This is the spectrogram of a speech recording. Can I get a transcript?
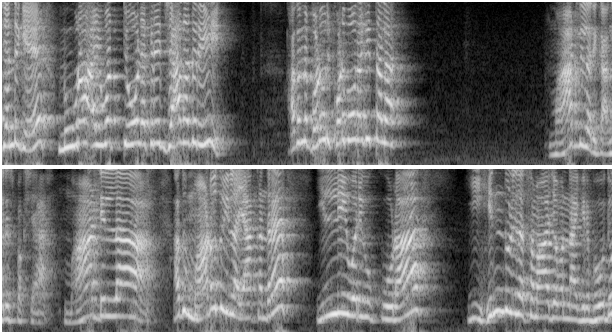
ಜನರಿಗೆ ನೂರ ಐವತ್ತೇಳು ಎಕರೆ ಜಾಗ ಅದನ್ನು ಬಡವರಿಗೆ ಕೊಡ್ಬೋದಾಗಿತ್ತಲ್ಲ. ಮಾಡಲಿಲ್ಲ ರೀ ಕಾಂಗ್ರೆಸ್ ಪಕ್ಷ. ಮಾಡಲಿಲ್ಲ. ಅದು ಮಾಡೋದು ಇಲ್ಲ. ಯಾಕಂದ್ರೆ ಇಲ್ಲಿವರೆಗೂ ಕೂಡ ಈ ಹಿಂದುಳಿದ ಸಮಾಜವನ್ನಾಗಿರಬಹುದು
